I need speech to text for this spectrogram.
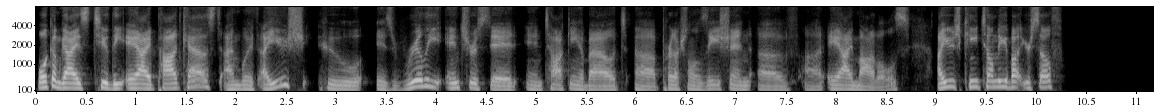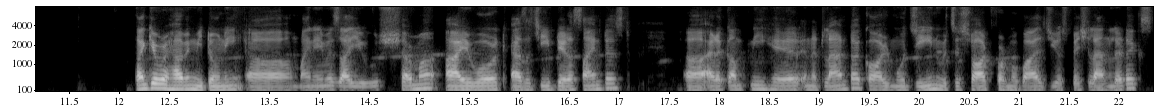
Welcome, guys, to the AI podcast. I'm with Ayush, who is really interested in talking about uh, productionalization of uh, AI models. Ayush, can you tell me about yourself? Thank you for having me, Tony. Uh, my name is Ayush Sharma. I work as a chief data scientist uh, at a company here in Atlanta called Mojine, which is short for Mobile Geospatial Analytics.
